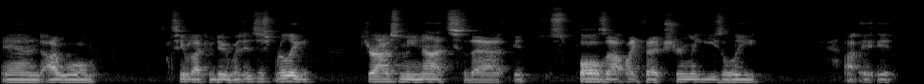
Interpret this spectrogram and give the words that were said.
and I will see what I can do. But it just really drives me nuts that it falls out like that extremely easily. Uh, it, it,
